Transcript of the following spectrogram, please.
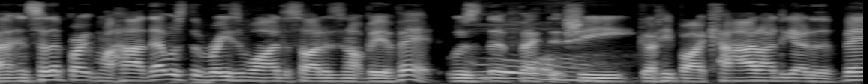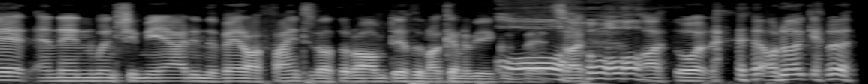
uh, and so that broke my heart. That was the reason why I decided to not be a vet. Was the oh. fact that she got hit by a car, and I had to go to the vet. And then when she meowed in the vet, I fainted. I thought, oh, I'm definitely not going to be a good oh. vet. So I thought, I'm not gonna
